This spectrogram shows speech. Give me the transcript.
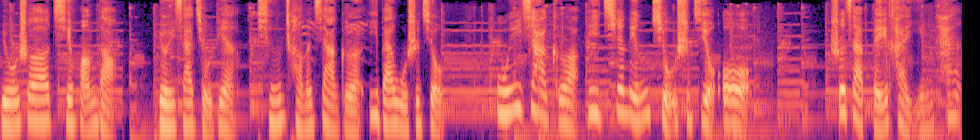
比如说秦皇岛。有一家酒店，平常的价格一百五十九，五一价格一千零九十九。说在北海银滩，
